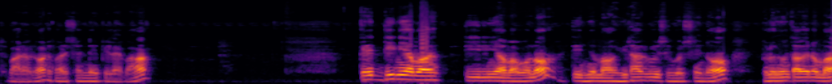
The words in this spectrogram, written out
ဖြစ်ပါတယ်နော်ဒီမှာတစ်ချက်နှိပ်ပေးလိုက်ပါကဲဒီနေရာမှာဒီနေရာမှာဗောနော်ဒီမြန်မာကိုယူထားပြီးဆိုလို့ရှိရင်တော့ဘယ်လိုမျိုးတားပြီးတော့မှ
